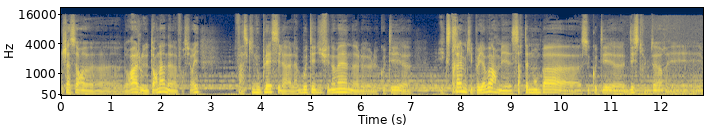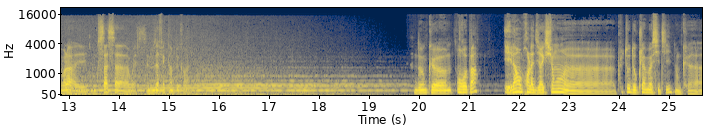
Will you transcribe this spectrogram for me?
chasseur euh, d'orage ou de tornade, fortiori, enfin, ce qui nous plaît, c'est la, beauté du phénomène, le, côté extrême qu'il peut y avoir, mais certainement pas ce côté destructeur et, voilà. Et donc ça, ça nous affecte un peu quand même. Donc euh, on repart. Et là, on prend la direction euh, plutôt d'Oklahoma City. Donc, euh,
